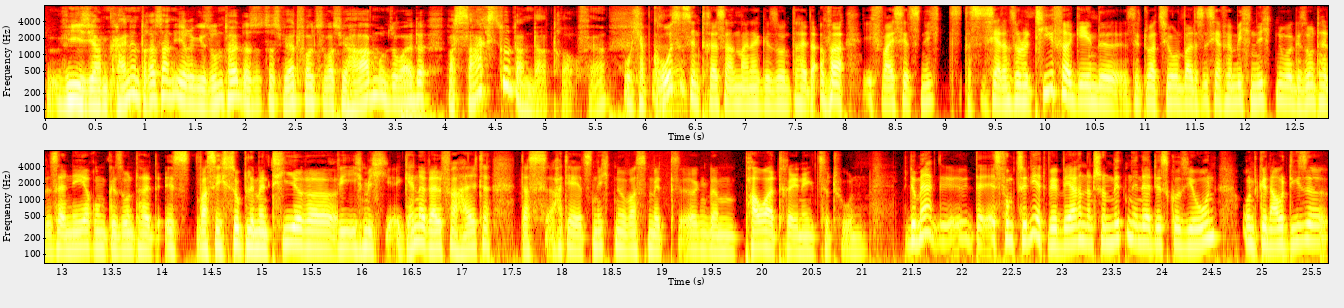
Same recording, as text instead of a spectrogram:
wie, sie haben kein Interesse an ihrer Gesundheit, das ist das Wertvollste, was wir haben und so weiter. Was sagst du dann da drauf? Ja? Oh, ich habe großes Interesse an meiner Gesundheit, aber ich weiß jetzt nicht, das ist ja dann so eine tiefergehende Situation, weil das ist ja für mich nicht nur Gesundheit ist Ernährung, Gesundheit ist, was ich supplementiere, wie ich mich generell verhalte. Das hat ja jetzt nicht nur was mit irgendeinem Powertraining zu tun du merkst, äh, es funktioniert. Wir wären dann schon mitten in der Diskussion und genau diese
